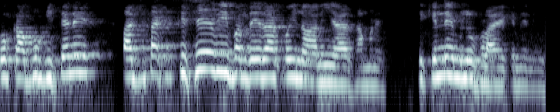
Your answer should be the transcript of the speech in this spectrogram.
ਉਹ ਕਾਬੂ ਕੀਤੇ ਨੇ। ਅੱਜ ਤੱਕ ਕਿਸੇ ਵੀ ਬੰਦੇ ਦਾ ਕੋਈ ਨਾਂ ਨਹੀਂ ਆਇਆ ਸਾਹਮਣੇ ਕਿ ਕਿੰਨੇ ਮੈਨੂੰ ਫੜਾਏ ਕਿੰਨੇ ਨਹੀਂ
